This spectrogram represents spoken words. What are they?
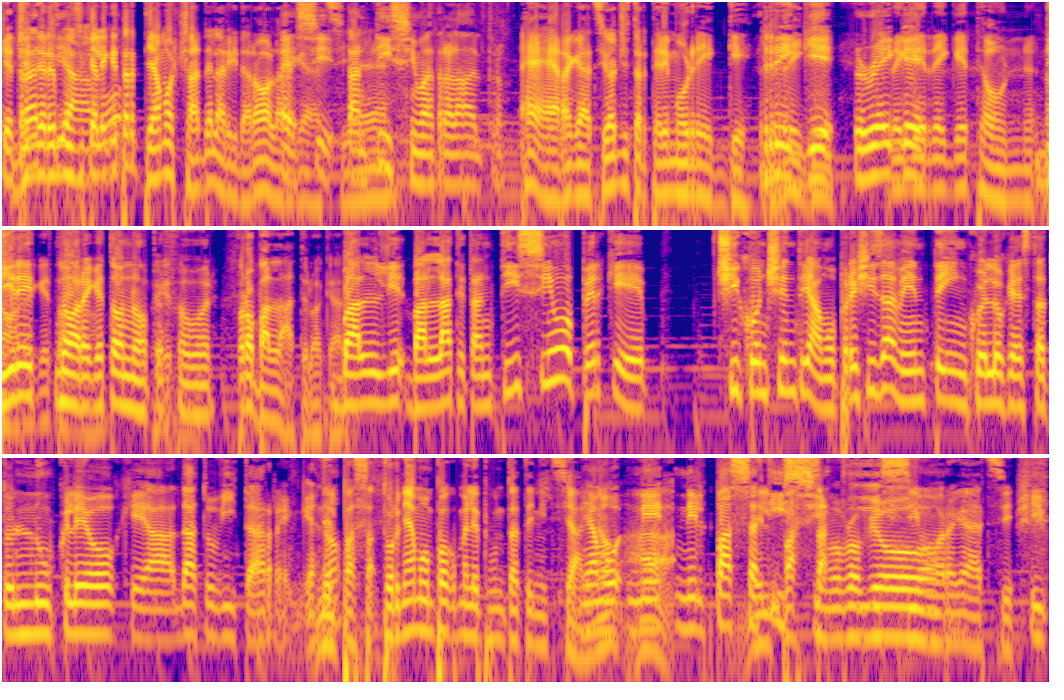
che genere musicale che trattiamo c'ha della ridarola, Eh ragazzi. sì, tantissima tra l'altro. Eh, ragazzi, oggi tratteremo reggae. Reggae, reggae, reggae. reggaeton. No, Dire- reggaeton no, reggaeton no, per favore. Però ballatelo a casa. Balli- ballate tantissimo perché ci concentriamo precisamente in quello che è stato il nucleo che ha dato vita al reggae. No? passa- torniamo un po' come le puntate iniziali. Andiamo no? ne- Ah, nel passatissimo, nel proprio. passatissimo, ragazzi. Ci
